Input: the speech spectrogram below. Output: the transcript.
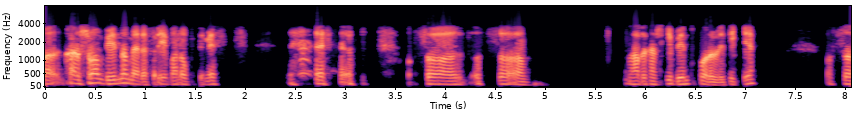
man, Kanskje man begynner med det fordi man er optimist. og, så, og så Man hadde kanskje ikke begynt på det hvis ikke. Og så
